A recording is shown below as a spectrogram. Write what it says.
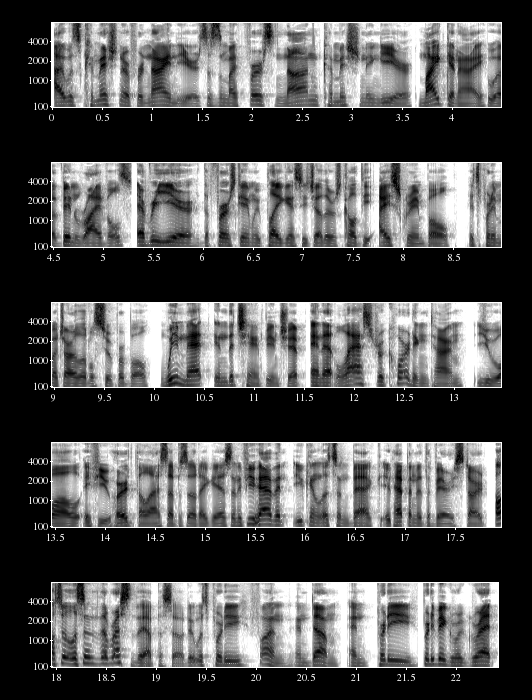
I was commissioner for nine years. This is my first non commissioning year. Mike and I, who have been rivals, every year the first game we play against each other is called the Ice Cream Bowl. It's pretty much our little Super Bowl. We met in the championship, and at last recording time, you all, if you heard the last episode, I guess, and if you haven't, you can listen back. It happened at the very start. Also, listen to the rest of the episode. It was pretty fun and dumb and pretty pretty big regret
